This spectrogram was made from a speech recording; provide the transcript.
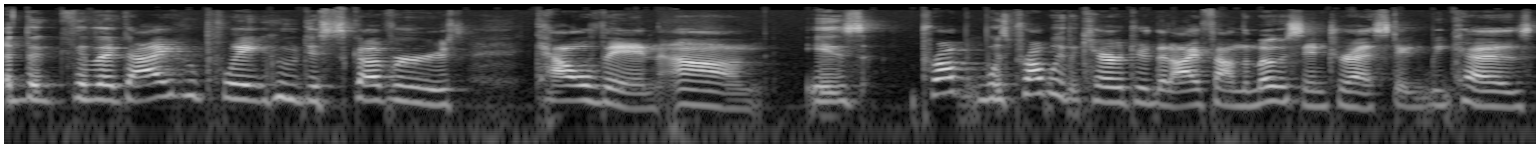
the the guy who played who discovers Calvin um, is prob- was probably the character that I found the most interesting because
